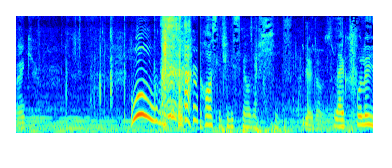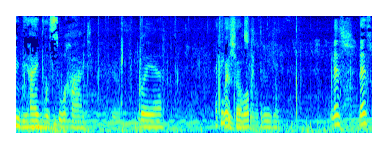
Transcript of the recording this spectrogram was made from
Thank you. Woo! the horse literally smells of shit. Yeah, it does. Like following you behind was so hard. Yeah. But yeah, I think Where's we should walk solo? through here. Let's let's.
